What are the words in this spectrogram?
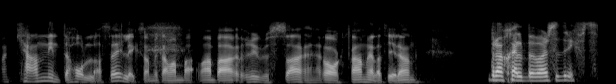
Man kan inte hålla sig liksom utan man bara, man bara rusar rakt fram hela tiden. Bra självbevarelsedrift.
